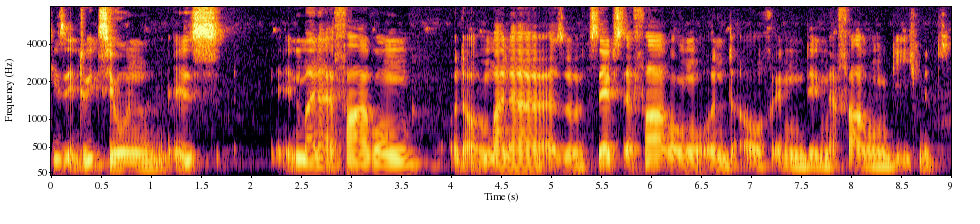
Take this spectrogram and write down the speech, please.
diese Intuition ist in meiner Erfahrung und auch in meiner also Selbsterfahrung und auch in den Erfahrungen, die ich mit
